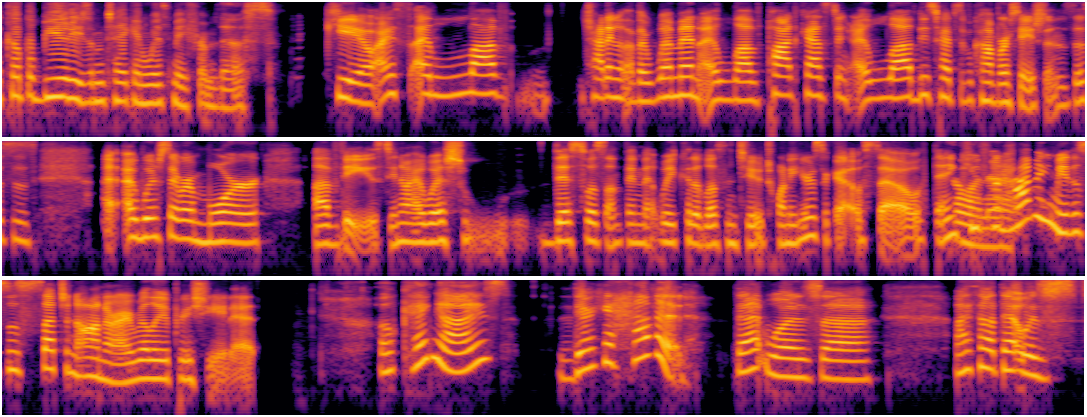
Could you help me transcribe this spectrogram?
a couple beauties I'm taking with me from this. Thank you. I, I love chatting with other women. I love podcasting. I love these types of conversations. This is, I, I wish there were more of these. You know, I wish this was something that we could have listened to 20 years ago. So thank oh, you for having me. This was such an honor. I really appreciate it. Okay, guys, there you have it. That was, uh, I thought that was,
